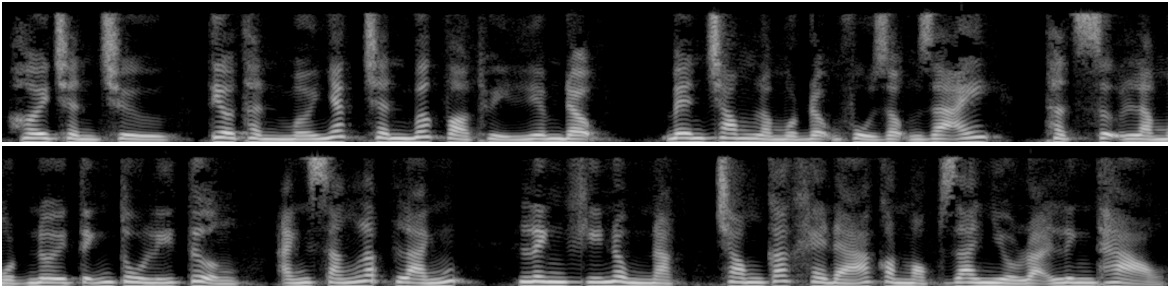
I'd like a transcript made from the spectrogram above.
Hơi chần chừ, tiêu thần mới nhấc chân bước vào Thủy Liêm Động. Bên trong là một động phủ rộng rãi, thật sự là một nơi tĩnh tu lý tưởng, ánh sáng lấp lánh, linh khí nồng nặc, trong các khe đá còn mọc ra nhiều loại linh thảo,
